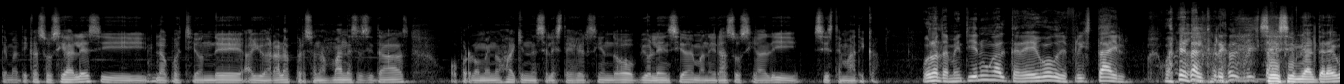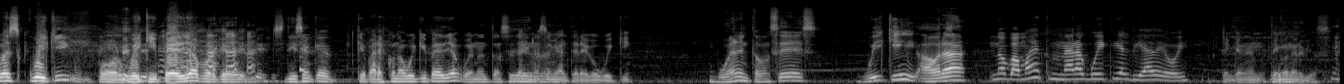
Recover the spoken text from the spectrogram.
temáticas sociales y la cuestión de ayudar a las personas más necesitadas o por lo menos a quienes se les esté ejerciendo violencia de manera social y sistemática. Bueno, también tiene un alter ego de freestyle. ¿Cuál es el alter ego de freestyle? Sí, sí, mi alter ego es Wiki, por Wikipedia, porque dicen que, que parezco una Wikipedia. Bueno, entonces de ahí nace mi alter ego Wiki. Bueno, entonces, Wiki, ahora... Nos vamos a estrenar a Wiki el día de hoy. Tengo, tengo nervios.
